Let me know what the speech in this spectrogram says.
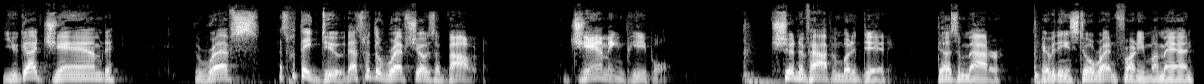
You got jammed. The refs, that's what they do. That's what the ref show's about. Jamming people. Shouldn't have happened, but it did. Doesn't matter. Everything is still right in front of you, my man.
